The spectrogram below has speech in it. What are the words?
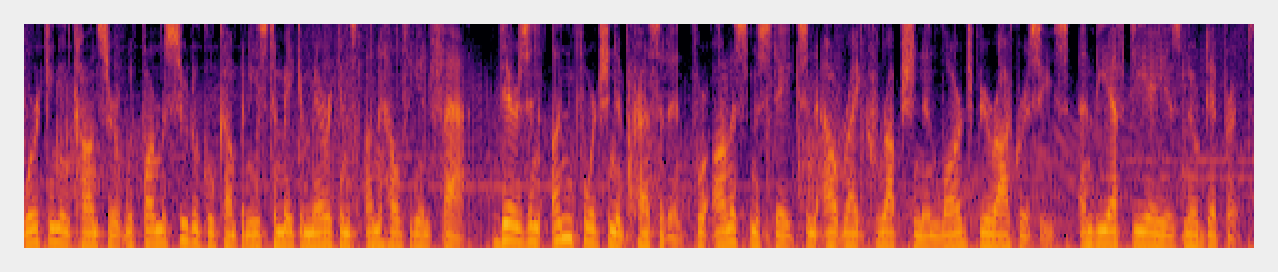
working in concert with pharmaceutical companies to make Americans unhealthy and fat? There's an unfortunate precedent for honest mistakes and outright corruption in large bureaucracies, and the FDA is no different.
